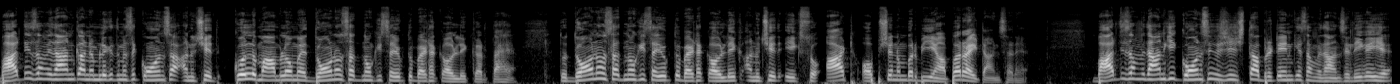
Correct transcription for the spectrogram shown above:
भारतीय संविधान का निम्नलिखित में से कौन सा अनुच्छेद कुल मामलों में दोनों सदनों की संयुक्त बैठक का उल्लेख करता है? तो दोनों सदनों की संयुक्त बैठक का उल्लेख अनुच्छेद 108 ऑप्शन नंबर बी यहाँ पर राइट आंसर है। भारतीय संविधान की कौन सी विशेषता ब्रिटेन के संविधान से ली गई है?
